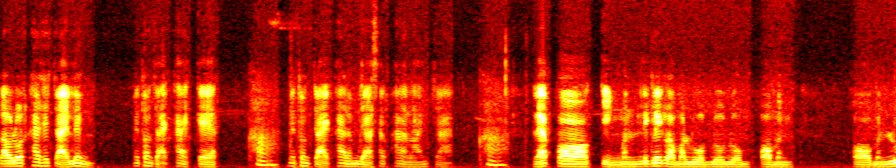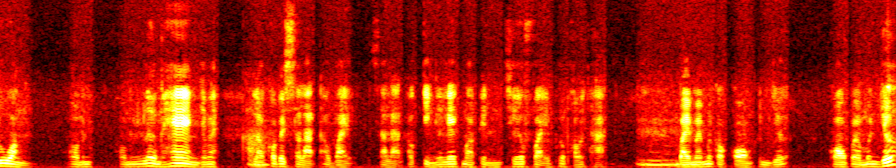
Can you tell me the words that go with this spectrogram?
เราลดค่าใช้จ่ายเรื่อง ไม่ต้องจ่ายค่าแก๊สค่ะไม่ต้องจ่ายค่าน้ำยาซักผ้าล้างจาน ค่ะและพอกิ่งมันเล็ก ๆ เรามารวมรวมรวมพอมันพอมันร่วง พอมันพอมันเริ่มแห้งใช่ไหมค่ะเราก็ไปสลัดเอาใบ สลัดเอากิ่งเล็กๆมาเป็นเชื้อไฟเพื่อเผาถ่าน อืมใบมันมันก็กองขึ้นเยอะ กองไปมันเยอะ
